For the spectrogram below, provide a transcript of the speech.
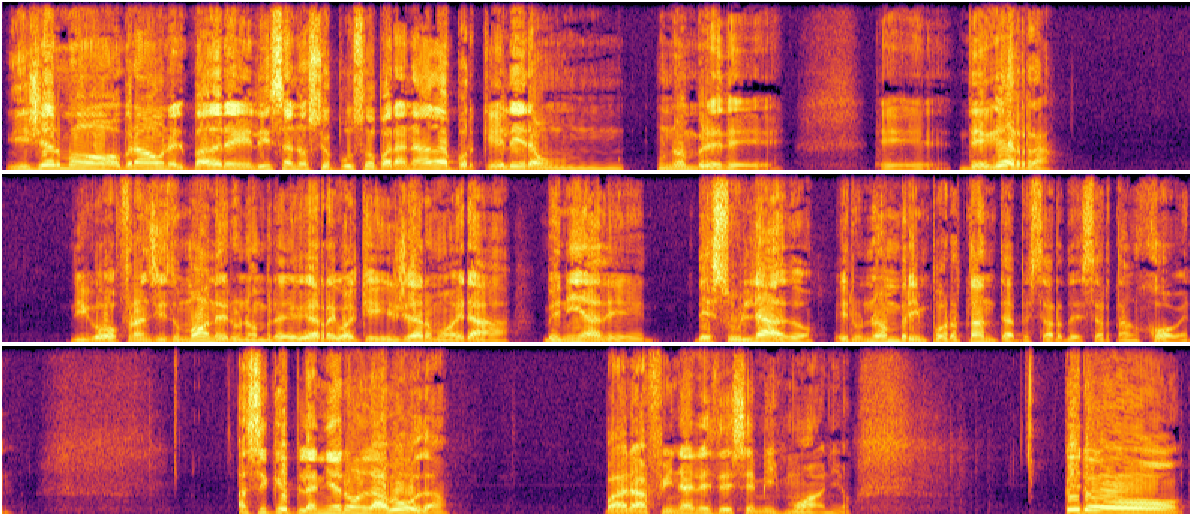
Guillermo Brown, el padre de Elisa, no se opuso para nada porque él era un, un hombre de, eh, de guerra, Digo, Francis Dumont era un hombre de guerra, igual que Guillermo, era, venía de, de su lado, era un hombre importante a pesar de ser tan joven. Así que planearon la boda para finales de ese mismo año. Pero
